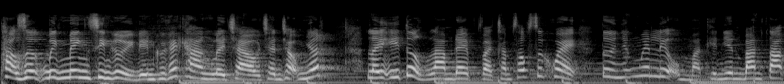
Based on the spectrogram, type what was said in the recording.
Thảo Dược Bình Minh xin gửi đến quý khách hàng lời chào trân trọng nhất Lấy ý tưởng làm đẹp và chăm sóc sức khỏe từ những nguyên liệu mà thiên nhiên ban tặng,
